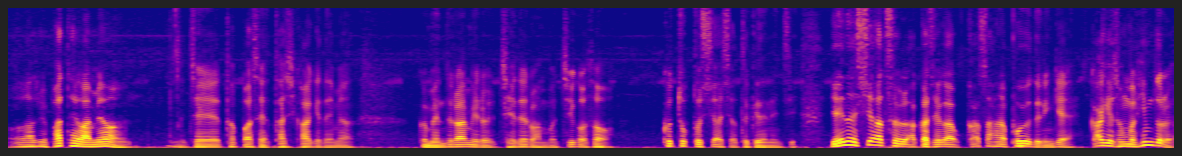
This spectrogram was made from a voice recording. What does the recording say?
어, 나중에 밭에 가면 제 텃밭에 다시 가게 되면 그 맨드라미를 제대로 한번 찍어서 그쪽도 씨앗이 어떻게 되는지 얘는 씨앗을 아까 제가 까서 하나 보여드린 게 까기 정말 힘들어요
